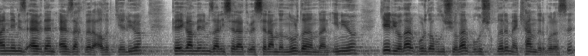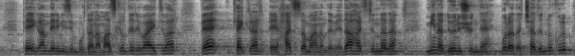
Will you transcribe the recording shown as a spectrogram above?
annemiz evden erzakları alıp geliyor. Peygamberimiz Aleyhisselatü Vesselam da Nur Dağı'ndan iniyor. Geliyorlar burada buluşuyorlar. Buluştukları mekandır burası. Peygamberimizin burada namaz kıldığı rivayeti var. Ve tekrar e, hac zamanında veda haccında da Mina dönüşünde burada çadırını kurup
